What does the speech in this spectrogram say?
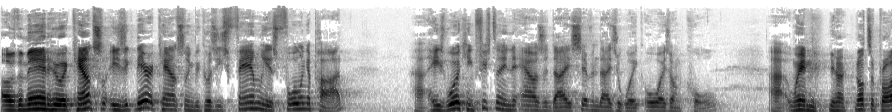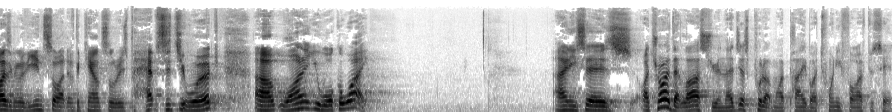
of the man who at counsel, he's there at counselling because his family is falling apart. Uh, he's working 15 hours a day, seven days a week, always on call. Uh, when, you know, not surprisingly, the insight of the counsellor is perhaps it's your work. Uh, why don't you walk away? And he says, I tried that last year and they just put up my pay by 25%.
